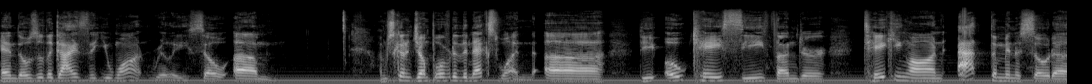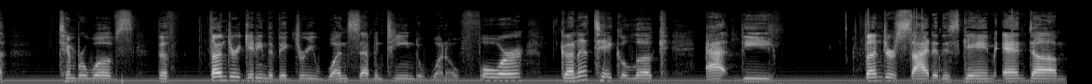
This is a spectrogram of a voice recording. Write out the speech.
and those are the guys that you want, really. So um, I'm just gonna jump over to the next one. Uh, the OKC Thunder taking on at the Minnesota Timberwolves. The Thunder getting the victory 117 to 104. Gonna take a look at the Thunder side of this game. And um,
